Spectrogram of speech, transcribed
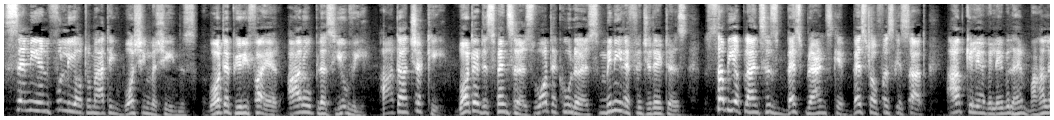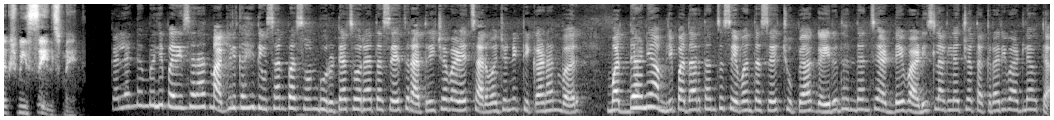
semi and fully automatic washing machines, water purifier, RO plus UV, आटा चक्की, water dispensers, water coolers, mini refrigerators, सभी appliances बेस्ट brands के बेस्ट ऑफर्स के साथ आपके लिए अवेलेबल है महालक्ष्मी सेल्स में कल्याण डोंबिवली परिसरात मागील काही दिवसांपासून भुरट्या चोऱ्या तसेच रात्रीच्या वेळेत सार्वजनिक ठिकाणांवर मद्य आणि अंमली पदार्थांचं सेवन तसेच छुप्या गैरधंद्यांचे अड्डे वाढीस लागल्याच्या तक्रारी वाढल्या होत्या.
